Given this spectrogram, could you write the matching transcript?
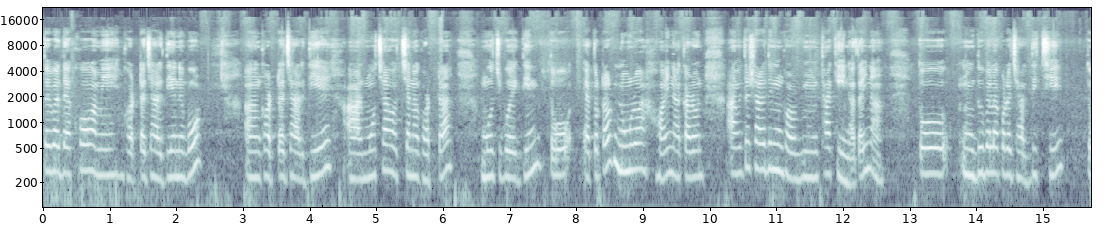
তো এবার দেখো আমি ঘরটা ঝাড় দিয়ে নেব। ঘরটা ঝাড় দিয়ে, আর মোছা হচ্ছে না ঘরটা, মুছবো একদিন। তো এতটাও নোংরা হয় না, কারণ আমি তো সারাদিন থাকি না, তাই না? তো দুবেলা করে ঝাড় দিচ্ছি। তো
